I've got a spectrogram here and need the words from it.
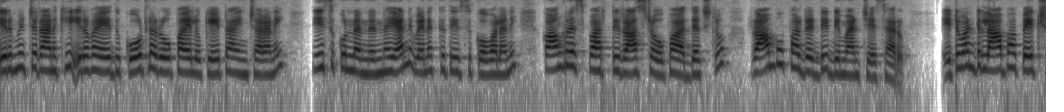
నిర్మించడానికి ఇరవై ఐదు కోట్ల రూపాయలు కేటాయించాలని తీసుకున్న నిర్ణయాన్ని వెనక్కి తీసుకోవాలని కాంగ్రెస్ పార్టీ రాష్ట్ర ఉపాధ్యక్షులు రాంభూపాల్ రెడ్డి డిమాండ్ చేశారు. ఎటువంటి లాభాపేక్ష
